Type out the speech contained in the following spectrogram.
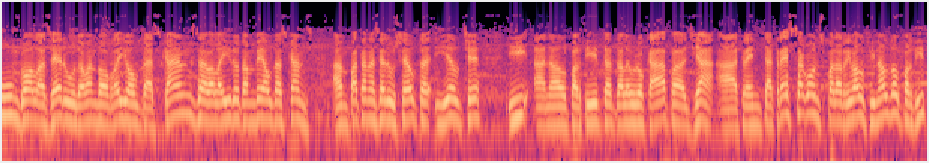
un gol a 0 davant del Rei al descans, a Balaïdo també al descans, empaten a 0 Celta i Elche, i en el partit de l'Eurocup, ja a 33 segons per arribar al final del partit,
